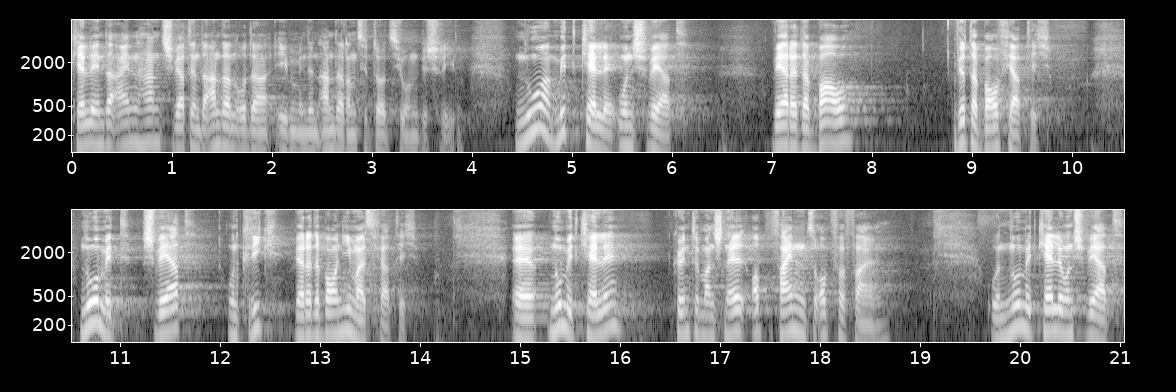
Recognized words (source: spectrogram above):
Kelle in der einen Hand, Schwert in der anderen oder eben in den anderen Situationen beschrieben. Nur mit Kelle und Schwert wäre der Bau, wird der Bau fertig. Nur mit Schwert und Krieg wäre der Bau niemals fertig. Äh, nur mit Kelle könnte man schnell Feinden zu Opfer fallen. Und nur mit Kelle und Schwert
